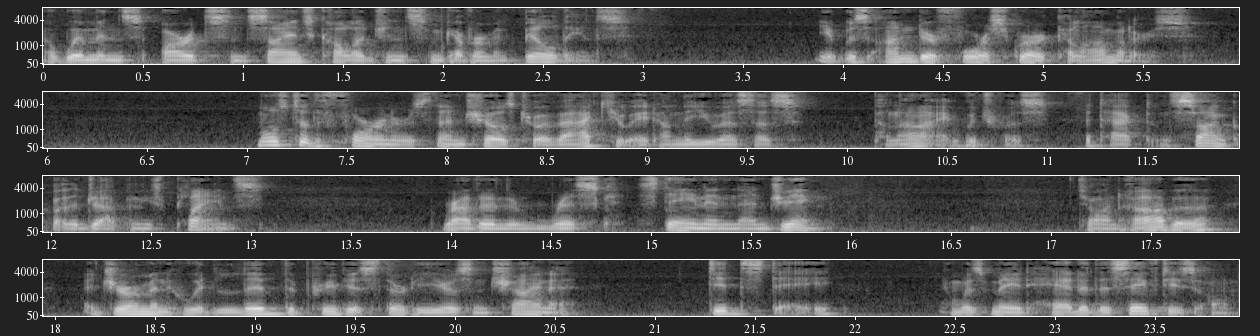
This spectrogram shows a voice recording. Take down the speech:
a women's arts and science college, and some government buildings. It was under four square kilometers. Most of the foreigners then chose to evacuate on the USS Panay, which was attacked and sunk by the Japanese planes, rather than risk staying in Nanjing. John Rabe, a German who had lived the previous 30 years in China, did stay and was made head of the safety zone.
